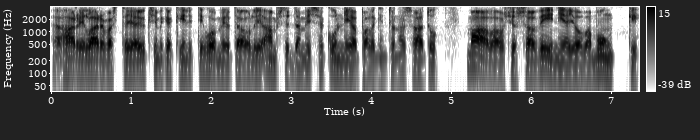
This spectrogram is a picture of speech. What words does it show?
Harri Larvasta ja yksi, mikä kiinnitti huomiota, oli Amsterdamissa kunniapalkintona saatu maalaus, jossa on viiniä juova munkki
